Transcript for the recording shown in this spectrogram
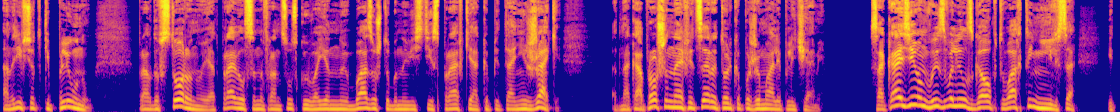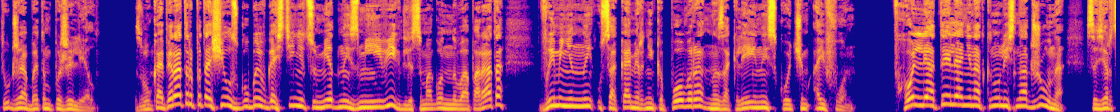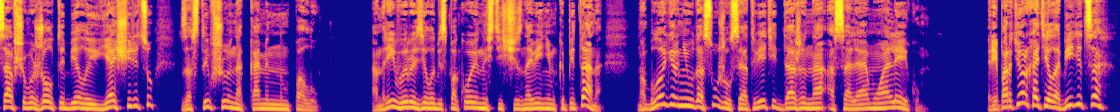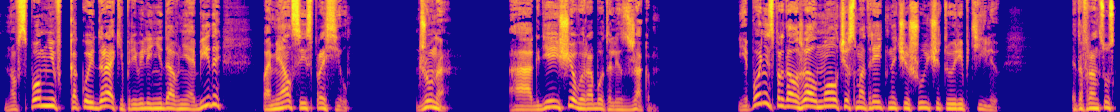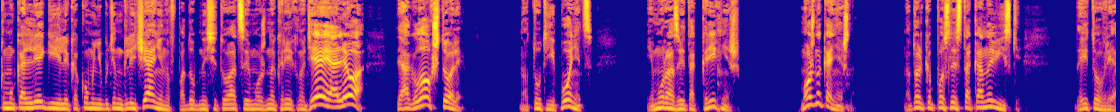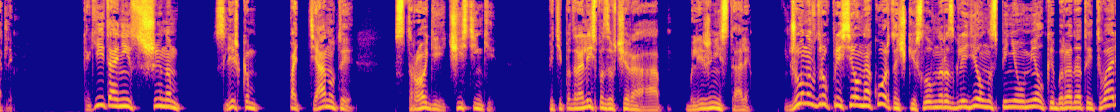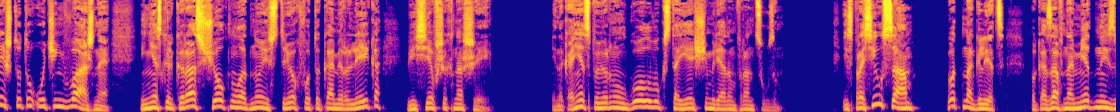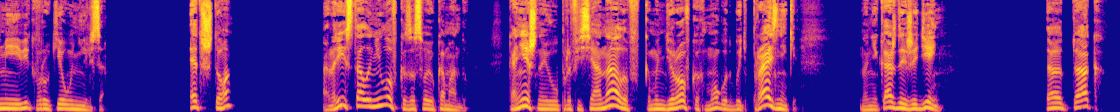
Анри все-таки плюнул — правда, в сторону, и отправился на французскую военную базу, чтобы навести справки о капитане Жаке. Однако опрошенные офицеры только пожимали плечами. С Аказии он вызволил с гауптвахты Нильса и тут же об этом пожалел. Звукооператор потащил с губы в гостиницу медный змеевик для самогонного аппарата, вымененный у сокамерника-повара на заклеенный скотчем айфон. В холле отеля они наткнулись на Джуна, созерцавшего желто-белую ящерицу, застывшую на каменном полу. Анри выразил обеспокоенность исчезновением капитана, но блогер не удосужился ответить даже на «Ассаляму алейкум». Репортер хотел обидеться, но, вспомнив, к какой драке привели недавние обиды, помялся и спросил. «Джуна, а где еще вы работали с Жаком?» Японец продолжал молча смотреть на чешуйчатую рептилию — это французскому коллеге или какому-нибудь англичанину в подобной ситуации можно крикнуть «Эй, алло! Ты оглох, что ли?» Но тут японец. Ему разве так крикнешь? Можно, конечно, но только после стакана виски. Да и то вряд ли. Какие-то они с шином слишком подтянутые, строгие, чистенькие. Хоть и подрались позавчера, а ближе не стали. Джона вдруг присел на корточки, словно разглядел на спине у мелкой бородатой твари что-то очень важное и несколько раз щелкнул одной из трех фотокамер Лейка, висевших на шее. И, наконец, повернул голову к стоящим рядом французам. И спросил сам, вот наглец, показав на медный змеевик в руке у Нильса. «Это что?» Анри стало неловко за свою команду. Конечно, и у профессионалов в командировках могут быть праздники — но не каждый же день. Да так.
